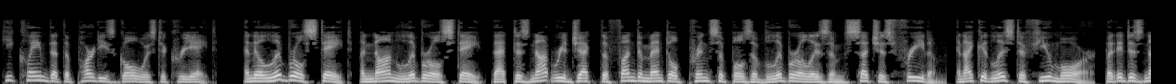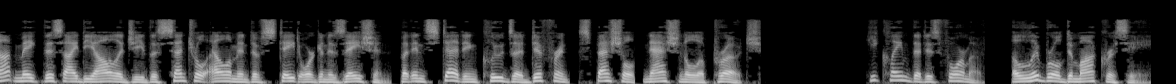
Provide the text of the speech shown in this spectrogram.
He claimed that the party's goal was to create an illiberal state, a non-liberal state that does not reject the fundamental principles of liberalism such as freedom, and I could list a few more, but it does not make this ideology the central element of state organization, but instead includes a different, special, national approach." He claimed that his form of illiberal democracy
